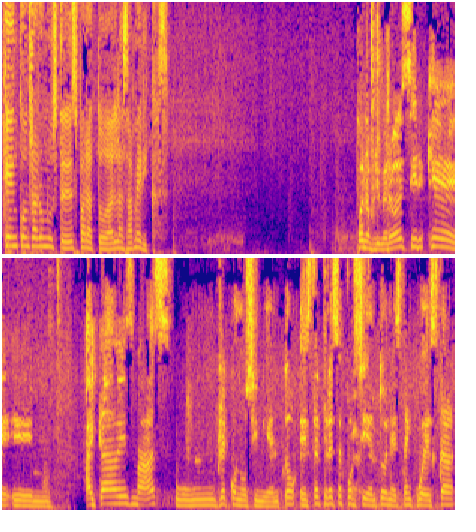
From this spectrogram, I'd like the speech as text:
¿Qué encontraron ustedes para todas las Américas? Bueno, primero decir que em, hay cada vez más un reconocimiento. Este 13% en esta encuesta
